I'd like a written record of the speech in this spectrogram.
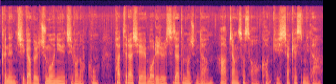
그는 지갑을 주머니에 집어넣고 파트라시의 머리를 쓰다듬어 준 다음 앞장서서 걷기 시작했습니다.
